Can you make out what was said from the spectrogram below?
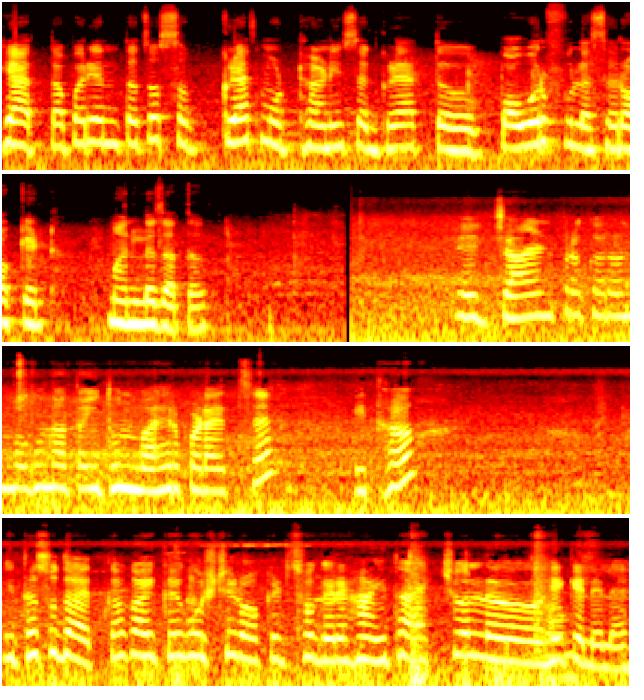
हे आत्तापर्यंतचं सगळ्यात मोठं आणि सगळ्यात पॉवरफुल असं रॉकेट मानलं जातं. हे जायंट प्रकरण बघून आता इथून बाहेर पडायचं इथं. इथं सुद्धा आहेत का? काही काही गोष्टी रॉकेट्स वगैरे? हां इथं ॲक्च्युअल हे केलेलं आहे.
